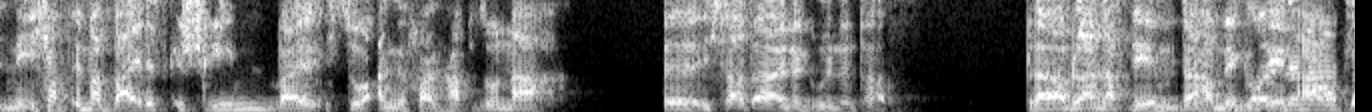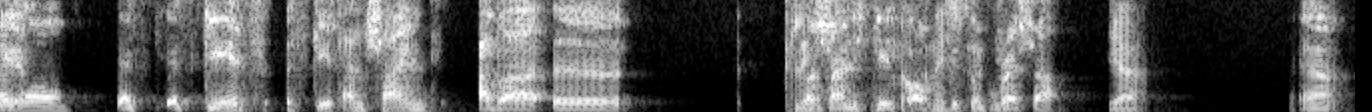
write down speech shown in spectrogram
nee, ich habe immer beides geschrieben, weil ich so angefangen habe, so nach, äh, ich habe einen grünen Pass. Bla bla, nachdem, da haben wir gesehen, ah, okay. Es, es geht, es geht anscheinend, aber äh, Klingt wahrscheinlich geht's doch auch ein nicht bisschen so fresher. Ja. Ja.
